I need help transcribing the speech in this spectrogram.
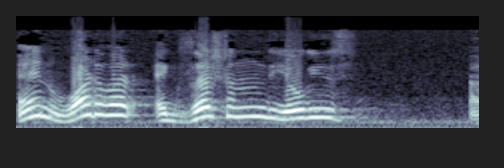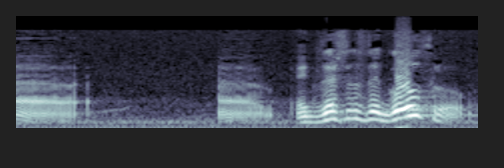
And whatever exertion the yogis, uh, uh, exertions they go through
